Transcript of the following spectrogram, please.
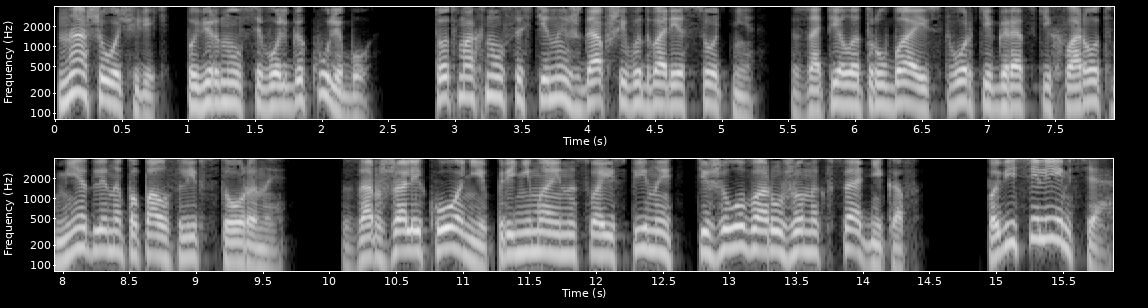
«Наша очередь», — повернулся Вольга к Улебу. Тот махнул со стены, ждавшей во дворе сотни. Запела труба, и створки городских ворот медленно поползли в стороны. Заржали кони, принимая на свои спины тяжело вооруженных всадников. «Повеселимся!»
